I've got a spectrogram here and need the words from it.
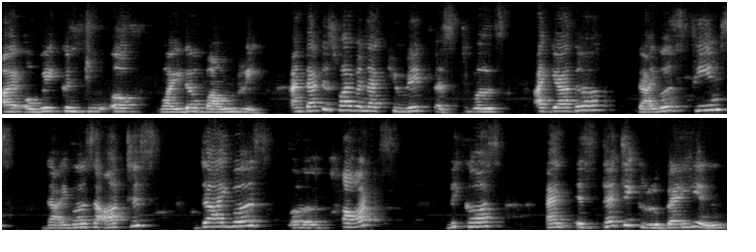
I awaken to a wider boundary. And that is why when I curate festivals, I gather diverse themes, diverse artists, diverse uh, hearts, because an aesthetic rebellion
